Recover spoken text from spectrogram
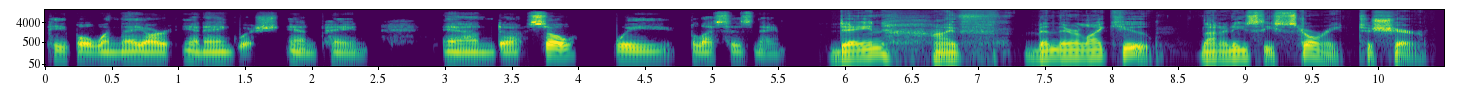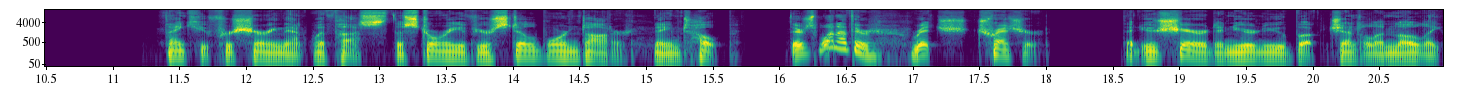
people when they are in anguish and pain. And uh, so we bless his name. Dane, I've been there like you. Not an easy story to share. Thank you for sharing that with us, the story of your stillborn daughter named Hope. There's one other rich treasure that you shared in your new book, Gentle and Lowly.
